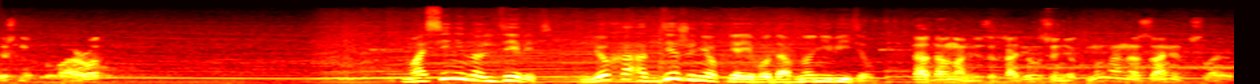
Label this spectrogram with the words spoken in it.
Успешный поворот. Массини 09. Леха, а где Женек? Я его давно не видел. Да, давно не заходил Женек. Ну, наверное, занят человек.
